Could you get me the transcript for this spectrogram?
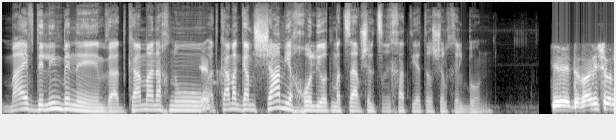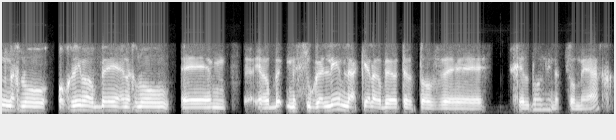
מה ההבדלים ביניהם, ועד כמה אנחנו, כן. עד כמה גם שם יכול להיות מצב של צריכת יתר של חלבון? תראה, דבר ראשון, אנחנו אוכלים הרבה, אנחנו אה, הרבה, מסוגלים לעכל הרבה יותר טוב אה, חלבון מן הצומח,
